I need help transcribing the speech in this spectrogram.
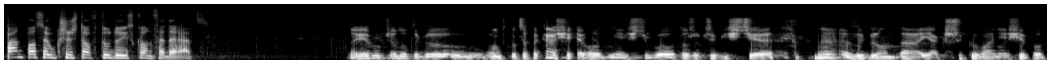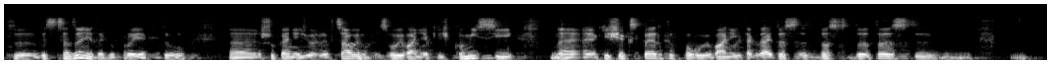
Pan poseł Krzysztof Tuduj z Konfederacji. No ja bym chciał do tego wątku CPK się odnieść, bo to rzeczywiście e, wygląda jak szykowanie się pod e, wysadzenie tego projektu, szukanie dziury w całym, zwoływanie jakiejś komisji, e, jakichś ekspertów, powoływanie i tak dalej. To jest, to- jest e,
